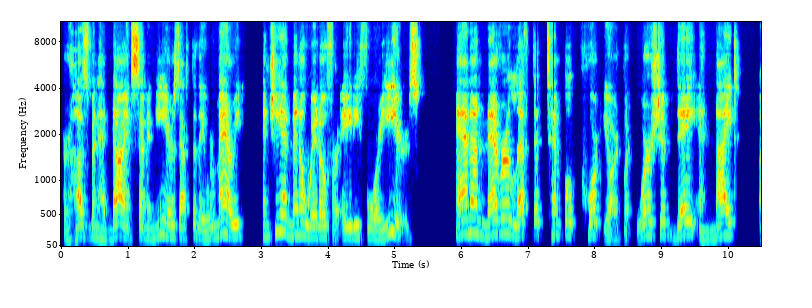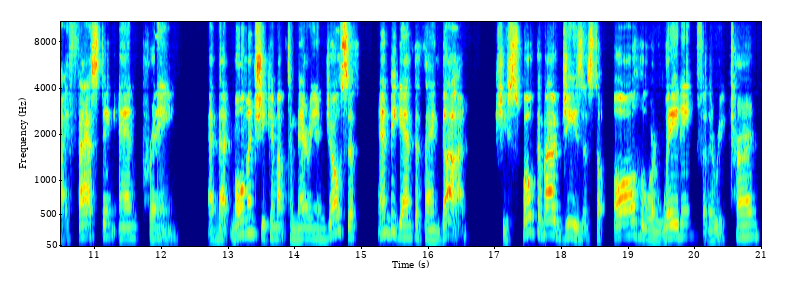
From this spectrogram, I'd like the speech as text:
Her husband had died seven years after they were married, and she had been a widow for 84 years. Anna never left the temple courtyard, but worshiped day and night by fasting and praying. At that moment, she came up to Mary and Joseph and began to thank God. She spoke about Jesus to all who were waiting for the return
